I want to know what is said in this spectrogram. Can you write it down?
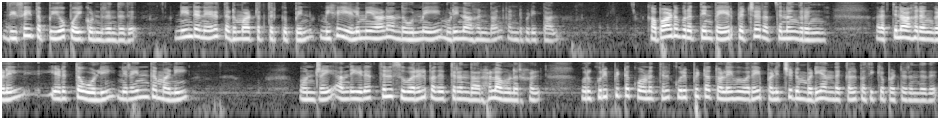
திசை தப்பியோ போய்கொண்டிருந்தது நீண்ட நேர தடுமாற்றத்திற்கு பின் மிக எளிமையான அந்த உண்மையை முடிநாகன் தான் கண்டுபிடித்தான். கபாடபுரத்தின் பெயர் பெற்ற ரத்தினங்கரங் ரத்தினாகரங்களில் எடுத்த ஒளி நிறைந்த மணி ஒன்றை அந்த இடத்தில் சுவரில் பதித்திருந்தார்கள் அவுணர்கள் ஒரு குறிப்பிட்ட கோணத்தில் குறிப்பிட்ட தொலைவு வரை பளிச்சிடும்படி அந்த கல் பதிக்கப்பட்டிருந்தது.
